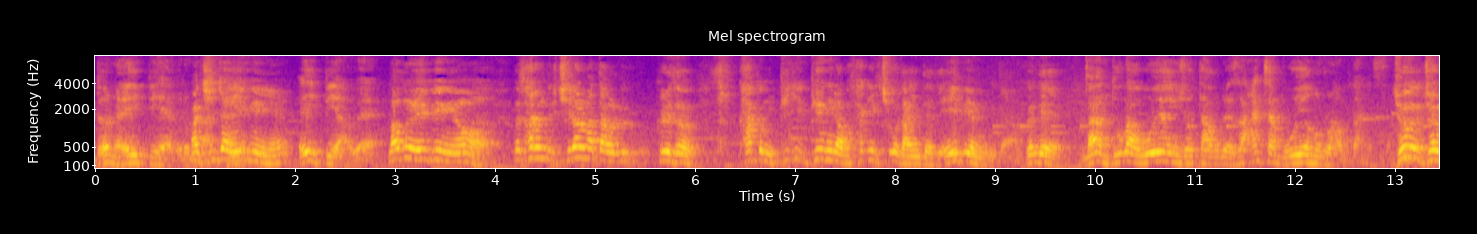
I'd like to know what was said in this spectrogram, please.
넌 AB야 그럼. 아 진짜 AB형이에요? AB야 왜? 나도 AB형이요. 어. 사람들이 지랄 맞다고 그래서 가끔 B, B형이라고 사기를 치고 다니는데 AB형입니다. 근데 난 누가 O형이 좋다고 그래서 한참 O형으로 하고 다녔어. 저, 저,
